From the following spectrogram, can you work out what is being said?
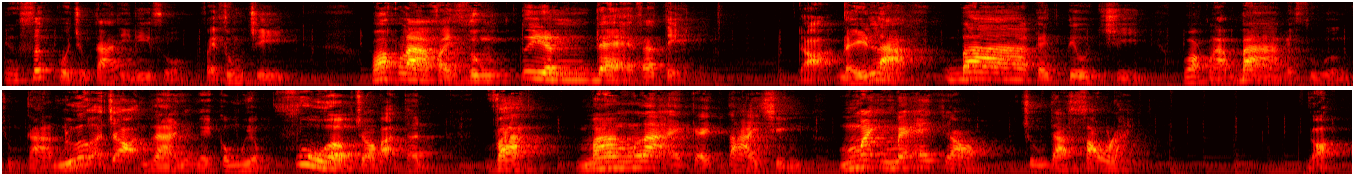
nhưng sức của chúng ta thì đi xuống, phải dùng trí. Hoặc là phải dùng tiền để ra tiền. Đó, đấy là ba cái tiêu chí hoặc là ba cái xu hướng chúng ta lựa chọn ra những cái công việc phù hợp cho bản thân và mang lại cái tài chính mạnh mẽ cho chúng ta sau này. Đó,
